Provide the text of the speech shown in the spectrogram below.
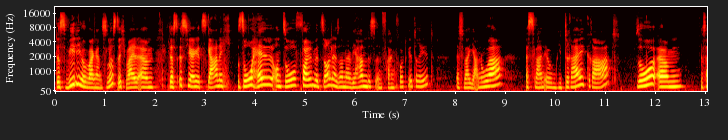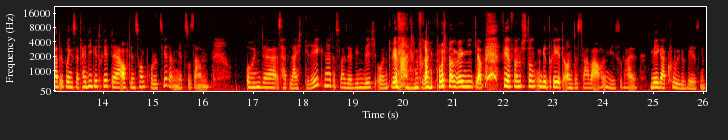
das Video war ganz lustig, weil ähm, das ist ja jetzt gar nicht so hell und so voll mit Sonne, sondern wir haben das in Frankfurt gedreht. Es war Januar, es waren irgendwie drei Grad so, ähm, das hat übrigens der Paddy gedreht, der auch den Song produziert hat mit mir zusammen. Und äh, es hat leicht geregnet, es war sehr windig und wir waren in Frankfurt, haben irgendwie, ich glaube, vier, fünf Stunden gedreht und das war aber auch irgendwie total mega cool gewesen.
